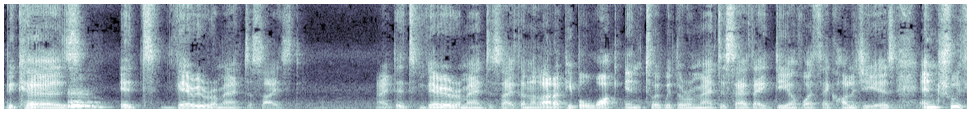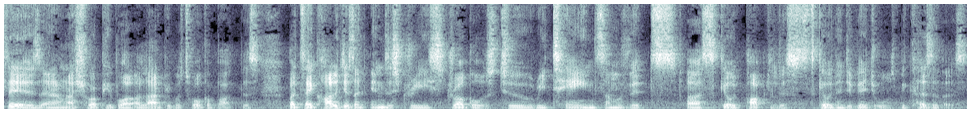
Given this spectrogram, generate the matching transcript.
Because hmm. it's very romanticized, right? It's very romanticized. And a lot of people walk into it with the romanticized idea of what psychology is. And truth is, and I'm not sure people, a lot of people talk about this, but psychology as an industry struggles to retain some of its uh, skilled populace, skilled individuals because of this.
